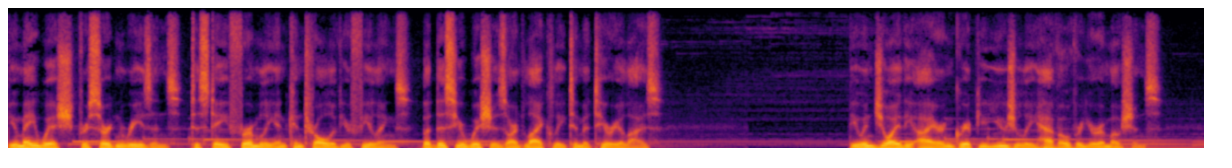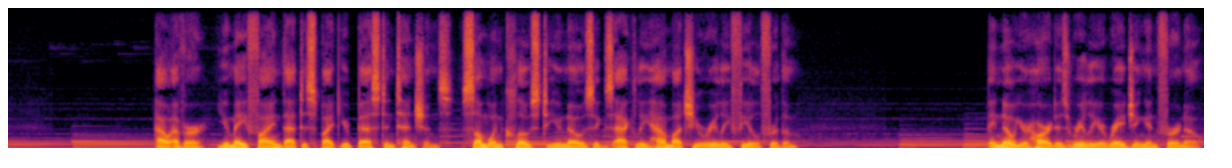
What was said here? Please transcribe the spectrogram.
You may wish, for certain reasons, to stay firmly in control of your feelings, but this your wishes aren't likely to materialize. You enjoy the iron grip you usually have over your emotions. However, you may find that despite your best intentions, someone close to you knows exactly how much you really feel for them. They know your heart is really a raging inferno.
